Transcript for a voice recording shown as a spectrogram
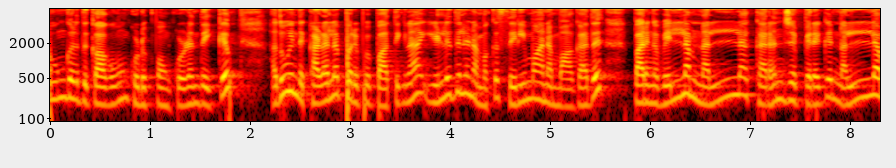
தூங்குறதுக்காகவும் கொடுப்போம் குழந்தைக்கு. அதுவும் இந்த கடலைப்பருப்பு பார்த்திங்கன்னா எளிதில் நமக்கு செரிமானம் ஆகாது பாருங்கள் வெள்ளம் நல்லா கரைஞ்ச பிறகு நல்லா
